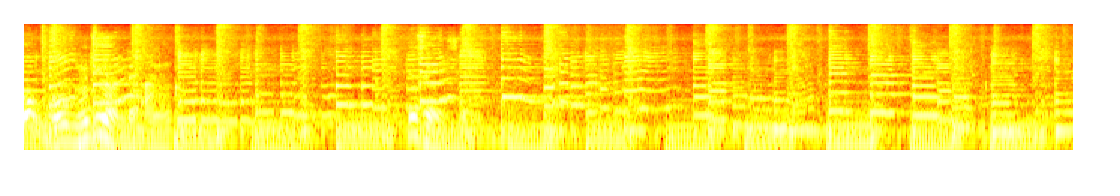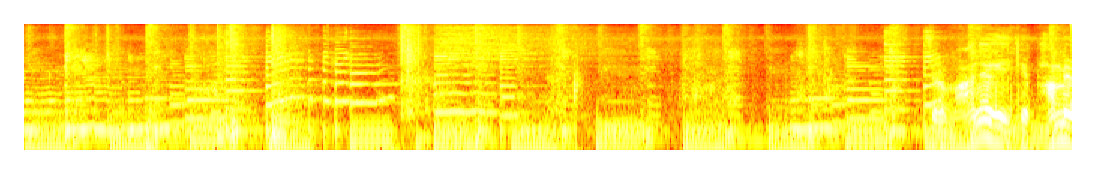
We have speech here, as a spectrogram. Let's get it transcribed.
어? 뭐 움직였는데? 아니. 흰색 있어. 만약에 이렇게 밤에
